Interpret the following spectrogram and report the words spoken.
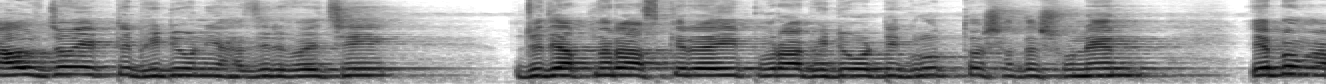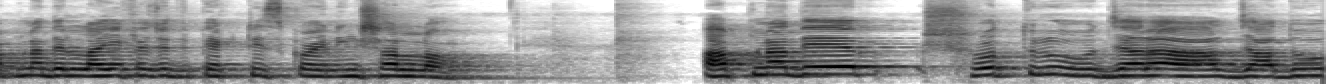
কালজয়ী একটি ভিডিও নিয়ে হাজির হয়েছি। যদি আপনারা আজকের এই পুরো ভিডিওটি গুরুত্বর সাথে শুনেন এবং আপনাদের লাইফে যদি প্র্যাকটিস করেন ইনশাল্লাহ আপনাদের শত্রু যারা জাদু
